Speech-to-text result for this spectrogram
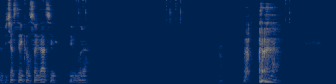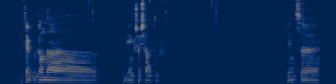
wybicia z tej konsolidacji i w górę. I tak wygląda większość altów. Więc e,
